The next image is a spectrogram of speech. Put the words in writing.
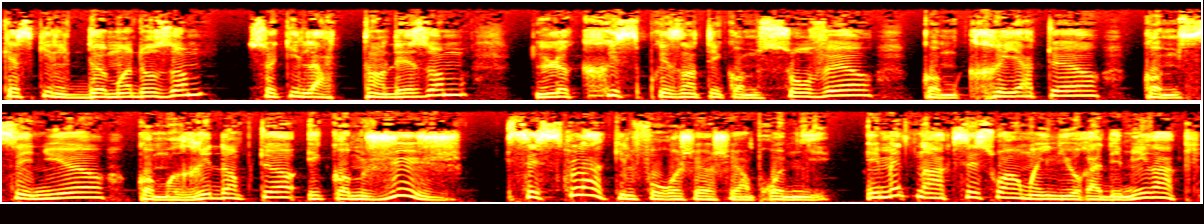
qu'est-ce qu'il demande aux hommes, ce qu'il attend des hommes, le Christ présenté comme sauveur, comme créateur, comme seigneur, comme rédempteur et comme juge. C'est cela qu'il faut rechercher en premier. Et maintenant, accessoirement, il y aura des miracles.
